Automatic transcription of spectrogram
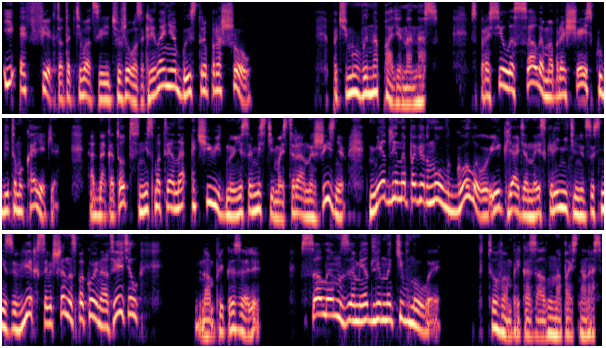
и эффект от активации чужого заклинания быстро прошел. «Почему вы напали на нас?» — спросила Салом, обращаясь к убитому калеке. Однако тот, несмотря на очевидную несовместимость раны с жизнью, медленно повернул голову и, глядя на искоренительницу снизу вверх, совершенно спокойно ответил «Нам приказали». Салем замедленно кивнула. «Кто вам приказал напасть на нас?»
